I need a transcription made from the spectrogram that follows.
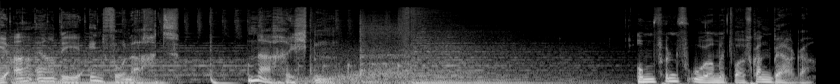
Die ARD Infonacht Nachrichten um 5 Uhr mit Wolfgang Berger.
